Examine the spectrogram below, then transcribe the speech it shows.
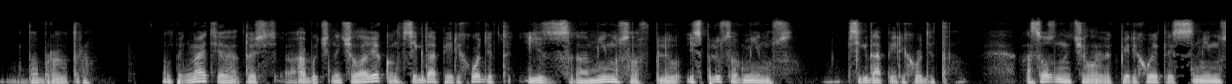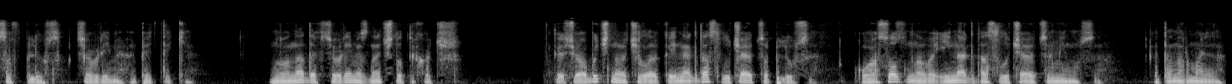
доброе утро. Ну, понимаете, то есть обычный человек, он всегда переходит из э, минуса в плюс, из плюса в минус. Всегда переходит. Осознанный человек переходит из минуса в плюс. Все время, опять-таки. Но надо все время знать, что ты хочешь. То есть у обычного человека иногда случаются плюсы. У осознанного иногда случаются минусы. Это нормально.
